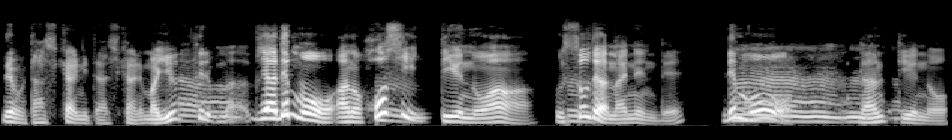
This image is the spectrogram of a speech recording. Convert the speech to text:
でも確かに確かに。まあ言ってる。うんまあいやでも、あの欲しいっていうのは嘘ではないねんで。でも、うんなんていうの、うん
